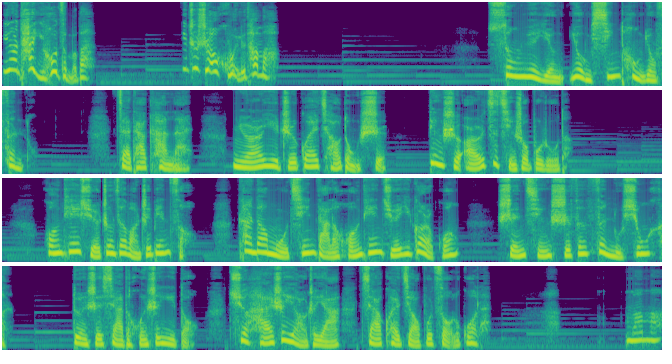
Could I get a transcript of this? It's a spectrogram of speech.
你让他以后怎么办？你这是要毁了他吗？宋月影用心痛又愤怒，在他看来，女儿一直乖巧懂事，定是儿子禽兽不如的。黄天雪正在往这边走，看到母亲打了黄天觉一个耳光，神情十分愤怒凶狠。顿时吓得浑身一抖，却还是咬着牙加快脚步走了过来。妈妈，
